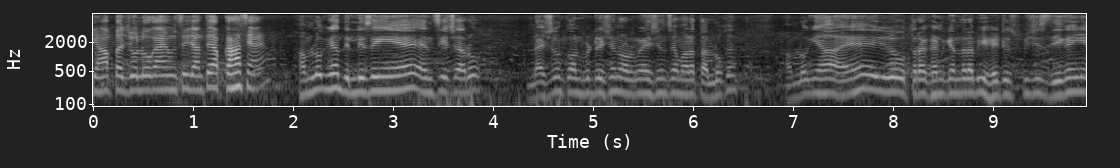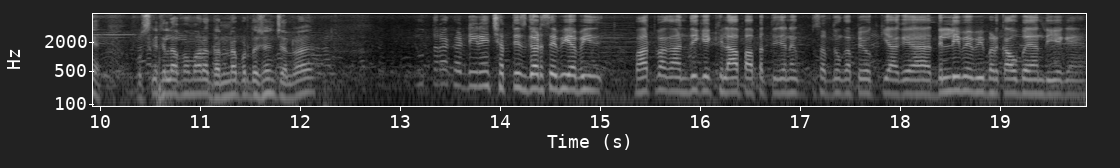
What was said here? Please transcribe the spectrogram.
यहाँ पर जो लोग आए उनसे जानते हैं। आप कहाँ से आए हम लोग यहाँ दिल्ली से ही हैं N C H R O national confederation organisation से हमारा ताल्लुक है। हम लोग यहाँ आए हैं जो उत्तराखंड के अंदर अभी हेट स्पीचेस दी गई हैं उसके खिलाफ हमारा धरना प्रदर्शन चल रहा है। उत्तराखंड ही नहीं छत्तीसगढ़ से भी अभी महात्मा गांधी के खिलाफ आपत्तिजनक शब्दों का प्रयोग किया गया है। दिल्ली में भी भड़काऊ बयान दिए गए हैं।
